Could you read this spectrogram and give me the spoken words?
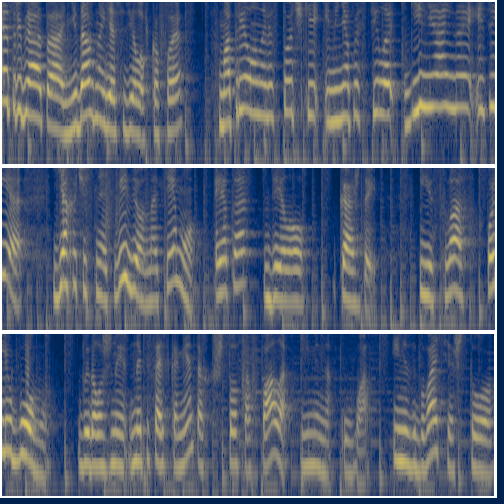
Привет, ребята! Недавно я сидела в кафе, смотрела на листочки и меня посетила гениальная идея. Я хочу снять видео на тему «Это делал каждый». И с вас по-любому вы должны написать в комментах, что совпало именно у вас. И не забывайте, что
